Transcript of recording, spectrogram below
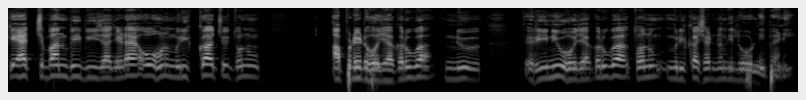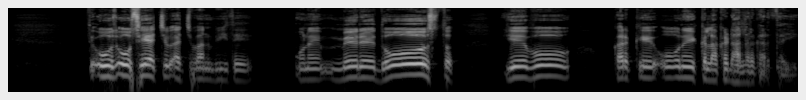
ਕਿ H1B ਵੀਜ਼ਾ ਜਿਹੜਾ ਉਹ ਹੁਣ ਅਮਰੀਕਾ ਚ ਹੀ ਤੁਹਾਨੂੰ ਅਪਡੇਟ ਹੋ ਜਾ ਕਰੂਗਾ ਨਿਊ ਰੀਨਿਊ ਹੋ ਜਾ ਕਰੂਗਾ, ਤੁਹਾਨੂੰ ਅਮਰੀਕਾ ਛੱਡਣ ਦੀ ਲੋੜ ਨਹੀਂ ਪੈਣੀ। ਤੇ ਉਹ ਉਸੇ H H1B ਤੇ ਉਹਨੇ ਮੇਰੇ ਦੋਸਤ ਇਹ ਉਹ ਕਰਕੇ ਉਹਨੇ 1 ਲੱਖ ਡਾਲਰ ਕਰਤਾ ਜੀ।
